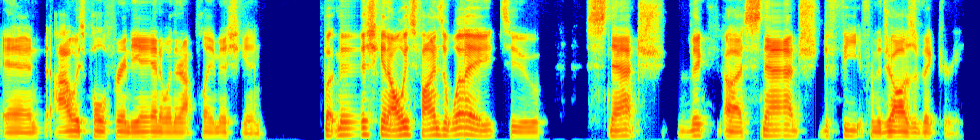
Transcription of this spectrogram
and I always pull for Indiana when they're not playing Michigan but Michigan always finds a way to snatch vic, uh, snatch defeat from the jaws of victory.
